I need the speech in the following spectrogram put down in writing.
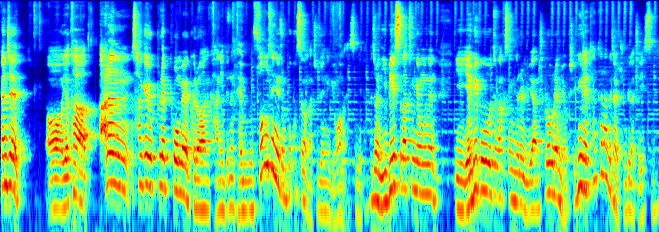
현재 어, 여타 다른 사교육 플랫폼의 그러한 강의들은 대부분 수험생에 좀 포커스가 맞춰져 있는 경우가 많습니다. 하지만 EBS 같은 경우는 이 예비고등 학생들을 위한 프로그램 역시 굉장히 탄탄하게 잘 준비가 되어 있습니다.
